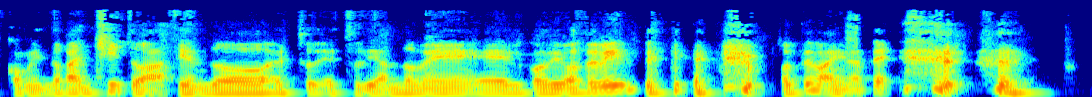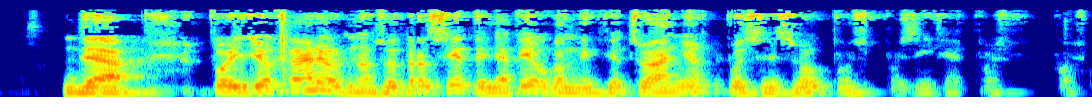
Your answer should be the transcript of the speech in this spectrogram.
comiendo ganchitos, haciendo, estu- estudiándome el código civil, pues te imagínate. Ya. Pues yo, claro, nosotros siete, ya te digo, con 18 años, pues eso, pues, pues dices, pues, pues,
